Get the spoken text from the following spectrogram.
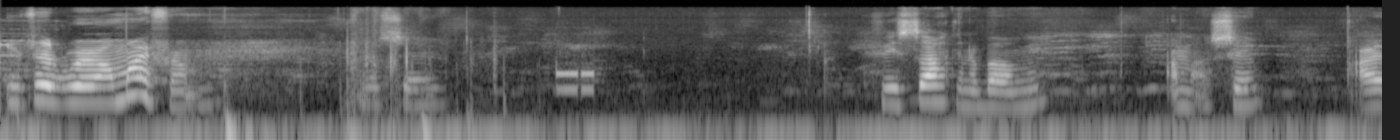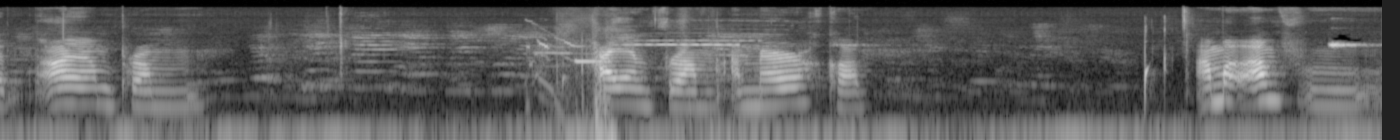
He said, where am I from? Let's say. If he's talking about me, I'm gonna say, I, I am from, I am from America. I'm, I'm from,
